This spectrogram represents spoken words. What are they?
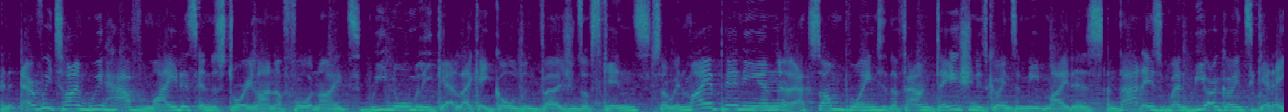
And every time we have Midas in the storyline of Fortnite, we normally get like a golden versions of skins. So in my opinion, uh, at some point, the Foundation is going to meet Midas. And that is when we are going to get a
